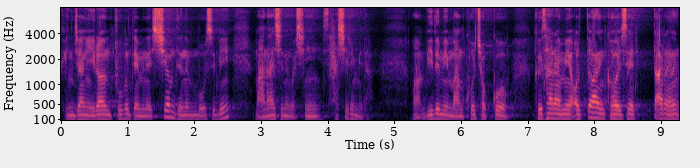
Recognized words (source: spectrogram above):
굉장히 이런 부분 때문에 시험 드는 모습이 많아지는 것이 사실입니다. 어, 믿음이 많고 적고 그 사람이 어떠한 것에 따른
